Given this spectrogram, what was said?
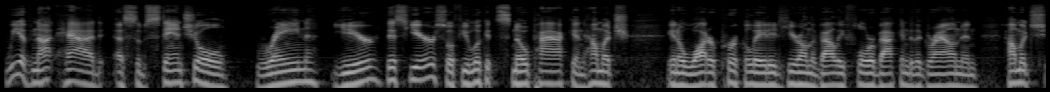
we have not had a substantial rain year this year. So if you look at snowpack and how much you know water percolated here on the valley floor back into the ground and how much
